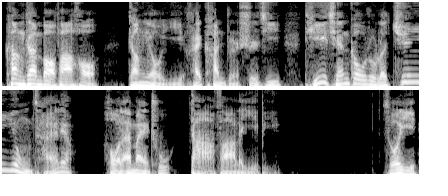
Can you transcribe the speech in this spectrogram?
抗战爆发后，张幼仪还看准时机，提前购入了军用材料，后来卖出大发了一笔。所以，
